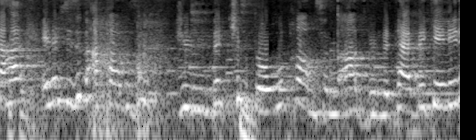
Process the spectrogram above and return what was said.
Daha elə sizin atanızın günündə kim doğulub hamısının ad gününü təbrik edirik.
